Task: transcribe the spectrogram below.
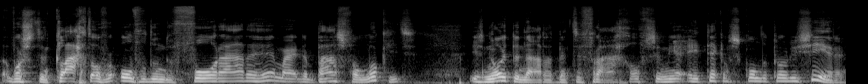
Washington klaagt over onvoldoende voorraden, hè? maar de baas van Lockheed is nooit benaderd met de vraag of ze meer ATACMS konden produceren.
